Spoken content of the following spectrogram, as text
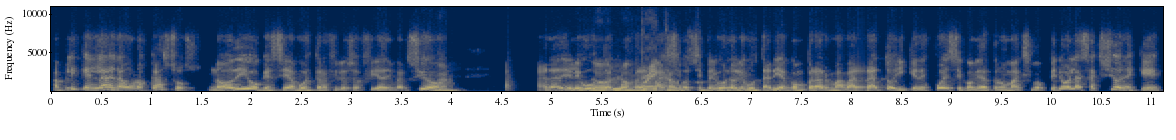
Aplíquenla en algunos casos. No digo que sea vuestra filosofía de inversión a nadie le gusta comprar máximo, siempre a uno le gustaría comprar más barato y que después se convierta en un máximo. Pero las acciones que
